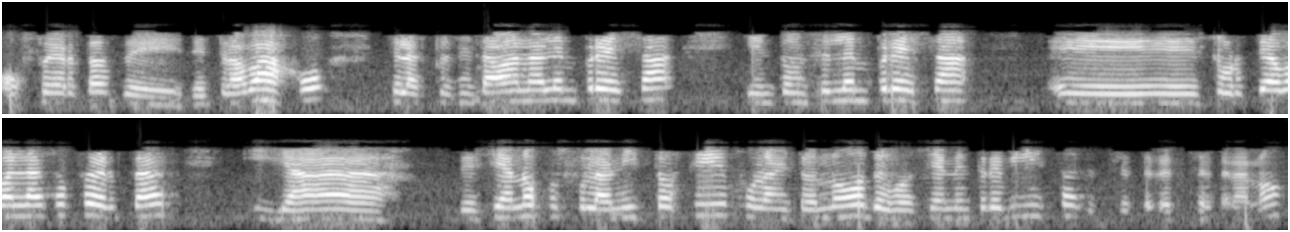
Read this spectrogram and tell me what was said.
ofertas de, de trabajo, se las presentaban a la empresa y entonces la empresa eh, sorteaban las ofertas y ya decían, no, pues fulanito sí, fulanito no, negocian entrevistas, etcétera, etcétera, ¿no?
